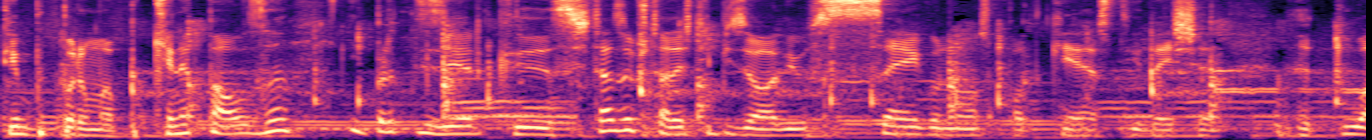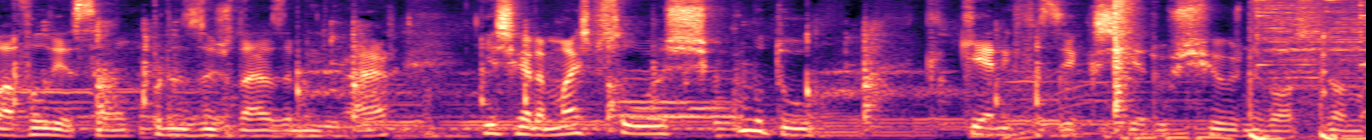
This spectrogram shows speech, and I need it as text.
Tempo para uma pequena pausa e para te dizer que se estás a gostar deste episódio, segue o nosso podcast e deixa a tua avaliação para nos ajudares a melhorar e a chegar a mais pessoas como tu querem fazer crescer os seus negócios online.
